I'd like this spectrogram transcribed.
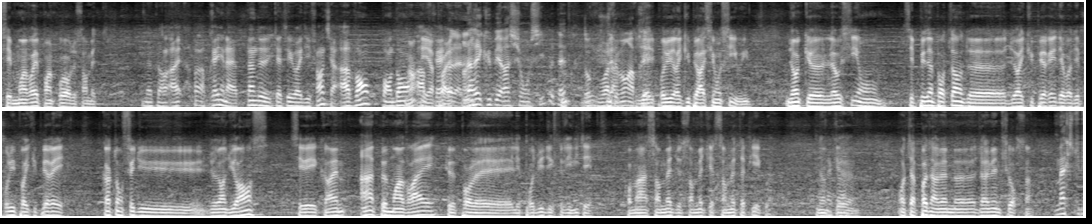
C'est moins vrai pour un coureur de 100 mètres. D'accord. Ah, Après, il y en a plein de catégories différentes. Il y a avant, pendant, Non, et après. après. Voilà, hein. La récupération aussi, peut-être. Donc, Voilà. justement, Il y a les après. produits de récupération aussi, oui. Donc euh, là aussi, on, c'est plus important de, de récupérer, d'avoir des produits pour récupérer quand on fait du, de l'endurance. C'est quand même un peu moins vrai que pour les, les produits d'explosivité, comme un 100 mètres, 200 mètres, 400 mètres à pied. Quoi. Donc euh, on tape pas dans la même, euh, dans la même source. hein. Max, tu,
